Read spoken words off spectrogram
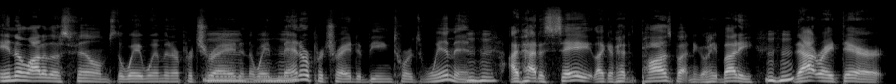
in a lot of those films, the way women are portrayed and the way Mm-hmm. men are portrayed to being towards women, I've had to say, like, I've had to pause button and go, "Hey, buddy, that right there,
